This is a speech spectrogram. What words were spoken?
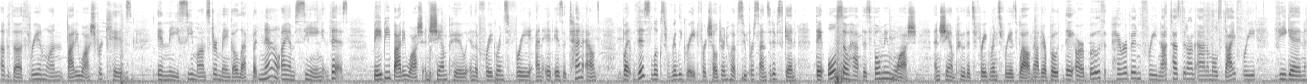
of the three-in-one body wash for kids in the Sea Monster Mango left. But now I am seeing this baby body wash and shampoo in the fragrance free and it is a 10 ounce but this looks really great for children who have super sensitive skin. They also have this foaming wash and shampoo that's fragrance free as well. Now they're both they are both paraben free not tested on animals dye free vegan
